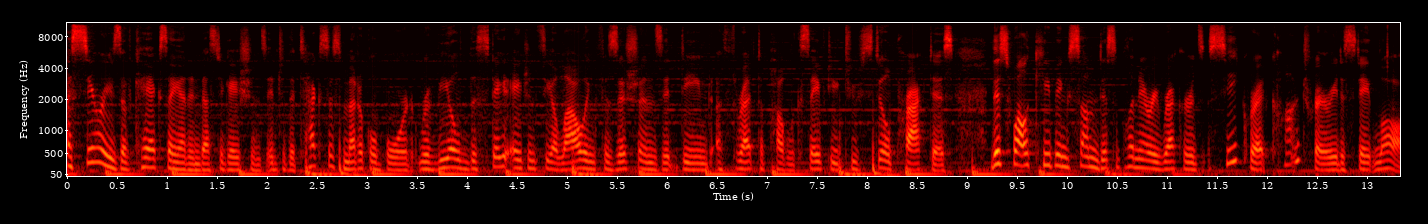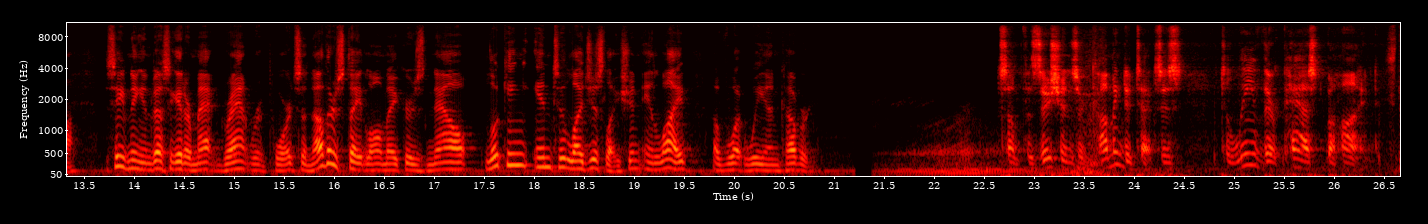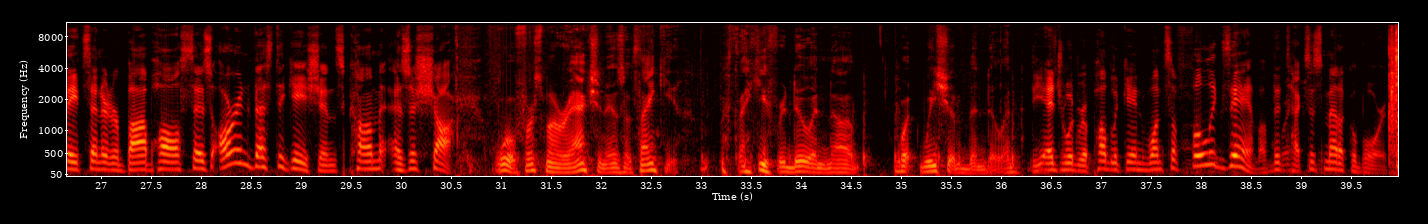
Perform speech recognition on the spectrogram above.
A series of KXAN investigations into the Texas Medical Board revealed the state agency allowing physicians it deemed a threat to public safety to still practice. This while keeping some disciplinary records secret, contrary to state law. This evening, investigator Matt Grant reports another state lawmakers now looking into legislation in light of what we uncovered. Some physicians are coming to Texas to leave their past behind. State Senator Bob Hall says our investigations come as a shock. Well, first, my reaction is a thank you. Thank you for doing uh, what we should have been doing. The Edgewood Republican wants a full exam of the Texas Medical Board.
